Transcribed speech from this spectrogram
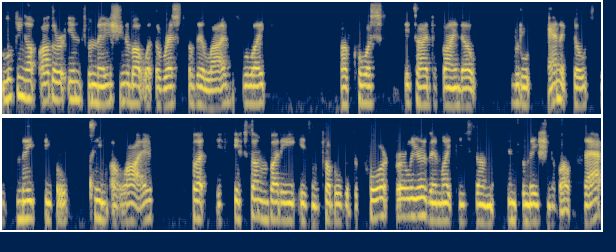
looking up other information about what the rest of their lives were like. Of course, it's hard to find out little anecdotes that make people seem alive. But if, if somebody is in trouble with the court earlier, there might be some information about that.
